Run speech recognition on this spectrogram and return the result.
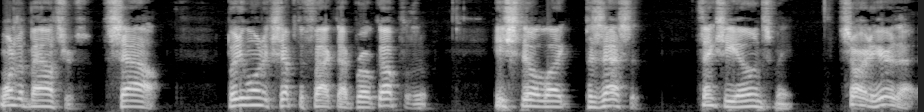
One of the bouncers, Sal. But he won't accept the fact I broke up with him. He's still like possessive. Thinks he owns me. Sorry to hear that.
